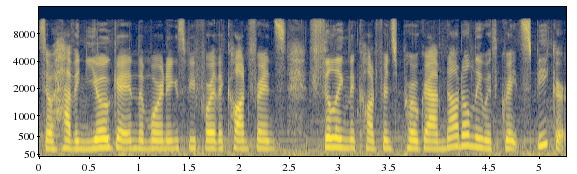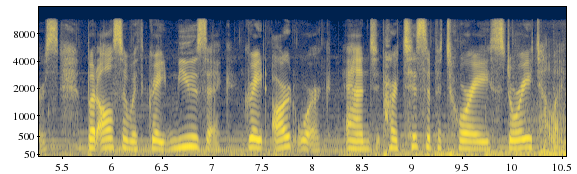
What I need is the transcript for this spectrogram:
So having yoga in the mornings before the conference, filling the conference program not only with great speakers, but also with great music, great artwork, and participatory storytelling.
